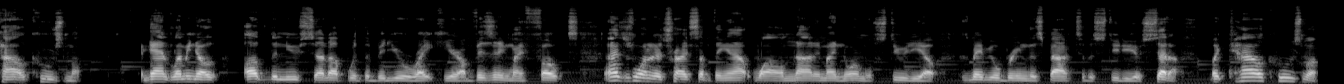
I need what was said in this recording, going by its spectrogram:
Kyle Kuzma. Again, let me know of the new setup with the video right here. I'm visiting my folks. And I just wanted to try something out while I'm not in my normal studio. Because maybe we'll bring this back to the studio setup. But Kyle Kuzma,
